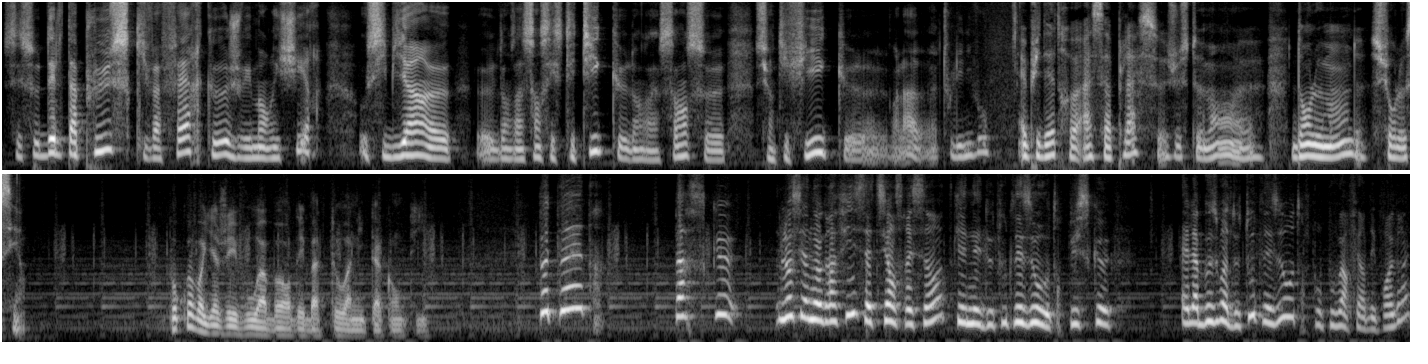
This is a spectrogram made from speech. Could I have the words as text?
ce delta plus qui va faire que je vais m'enrichir aussi bien euh, euh, dans un sens esthétique que dans un sens euh, scientifique, voilà, à tous les niveaux. Et puis d'être à sa place, justement, dans le monde, sur l'océan. Pourquoi voyagez-vous à bord des bateaux Anita Conti? Peut-être parce que l'océanographie, cette science récente, qui est née de toutes les autres, puisque elle a besoin de toutes les autres pour pouvoir faire des progrès,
